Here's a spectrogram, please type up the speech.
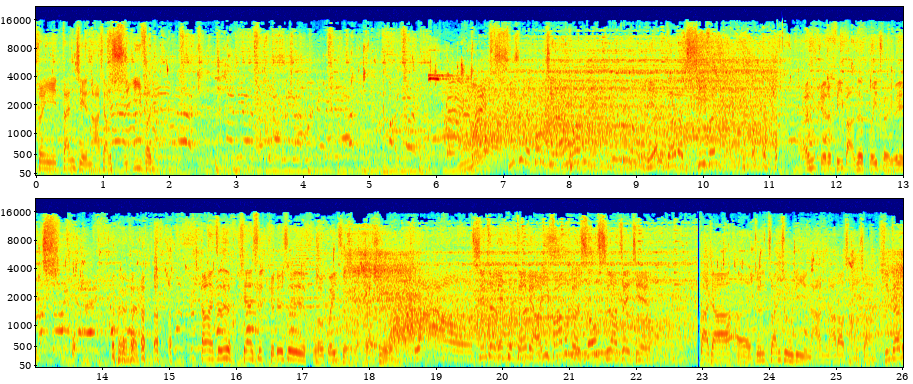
孙怡单节拿下了十一分，Max 持续的攻击篮筐，连得了七分。我还是觉得 FIBA 这个规则有点奇怪。当然，这是现在是绝对是符合规则的。是，哇哦，辛特利不得了，一发不可收拾啊！这一节，大家呃就是专注力拿拿到场上。辛特利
